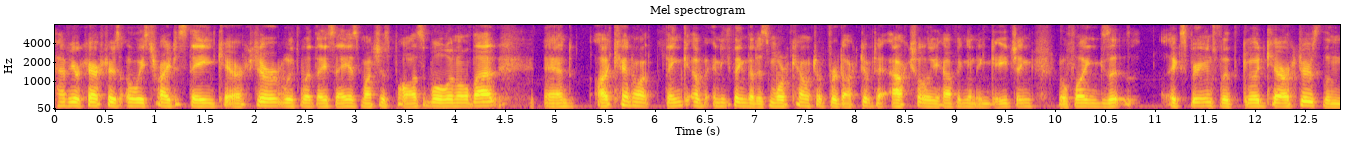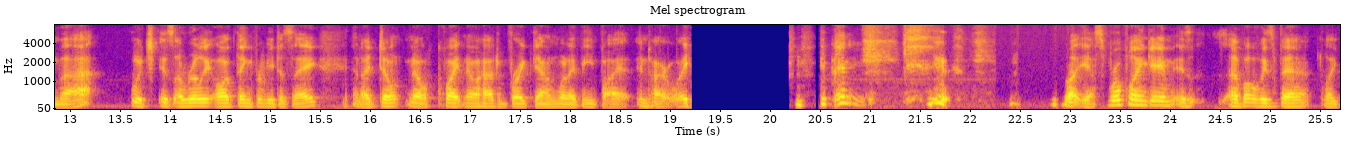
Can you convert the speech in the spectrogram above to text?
have your characters always try to stay in character with what they say as much as possible and all that." And I cannot think of anything that is more counterproductive to actually having an engaging role-playing exi- experience with good characters than that. Which is a really odd thing for me to say, and I don't know quite know how to break down what I mean by it entirely. But yes, role playing game is I've always been like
